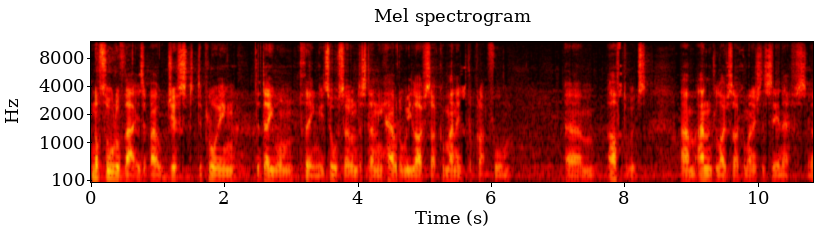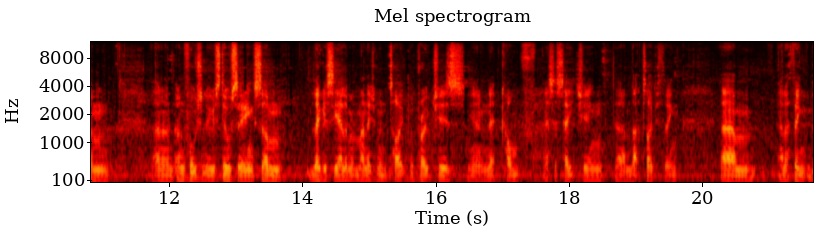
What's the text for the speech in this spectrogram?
not all of that is about just deploying the day one thing. It's also understanding how do we lifecycle manage the platform um, afterwards um, and lifecycle manage the CNFs. Um, and unfortunately, we're still seeing some legacy element management type approaches, you know, netconf, SSHing, um, that type of thing. Um, and I think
